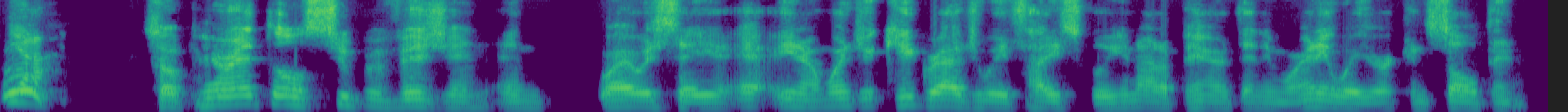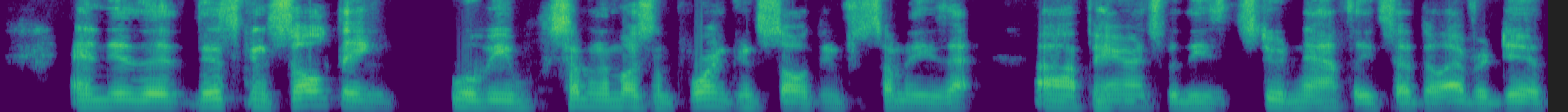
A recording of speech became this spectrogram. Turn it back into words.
Yeah. So parental supervision and I always say, eh, you know, when your kid graduates high school, you're not a parent anymore anyway, you're a consultant. And the, this consulting will be some of the most important consulting for some of these uh, parents with these student athletes that they'll ever do.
